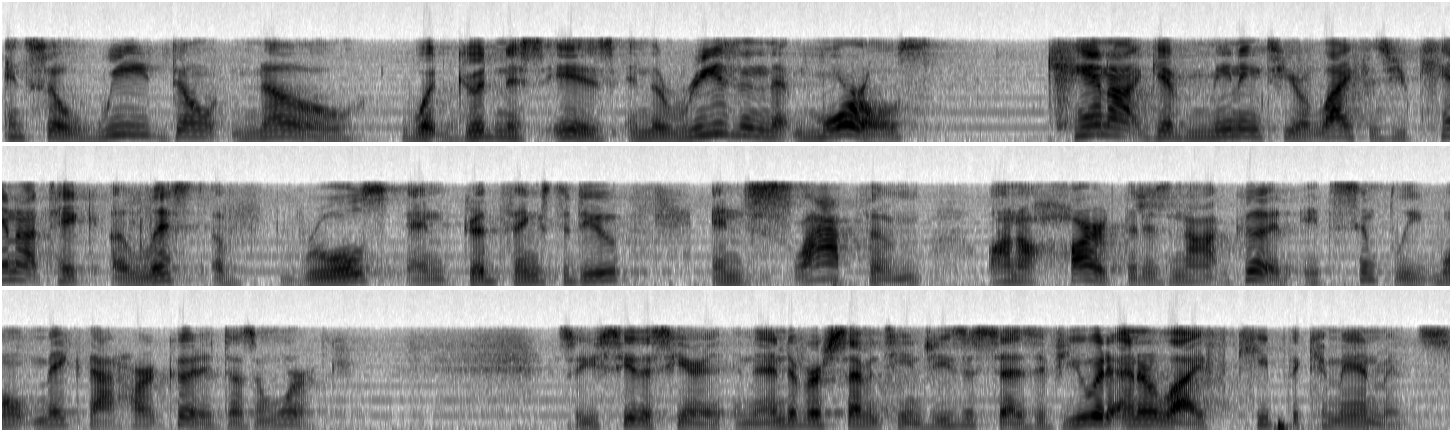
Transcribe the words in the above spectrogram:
And so we don't know what goodness is. And the reason that morals cannot give meaning to your life is you cannot take a list of rules and good things to do and slap them on a heart that is not good. It simply won't make that heart good. It doesn't work. So you see this here. In the end of verse 17, Jesus says, If you would enter life, keep the commandments.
